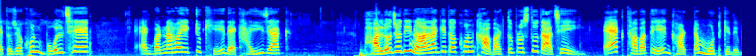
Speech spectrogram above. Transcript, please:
এত যখন বলছে, একবার না হয় একটু খেয়ে দেখাই যাক। ভালো যদি না লাগে তখন খাবার তো প্রস্তুত আছেই। এক থাবাতে ঘাটটা মোটকে দেব।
